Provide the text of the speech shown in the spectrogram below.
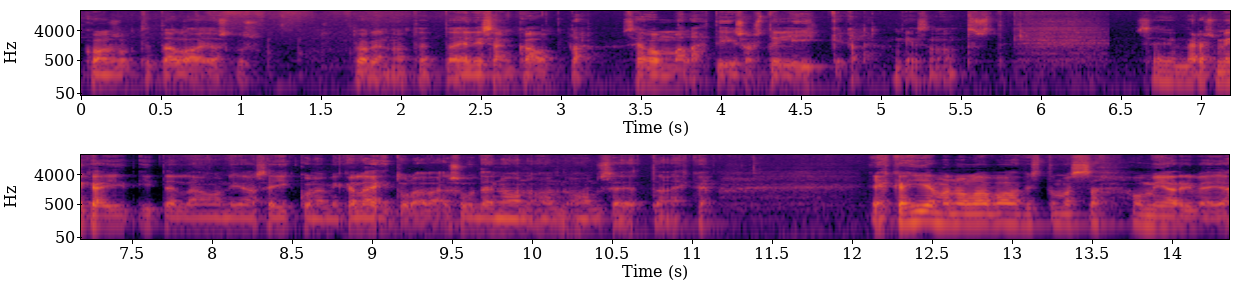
konsulttitalo on joskus todennut, että Elisan kautta se homma lähti isosti liikkeelle, niin sanotusti. Se ymmärrys, mikä itsellä on ja se ikkuna, mikä lähitulevaisuuteen on, on, on se, että ehkä, ehkä hieman ollaan vahvistamassa omia rivejä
